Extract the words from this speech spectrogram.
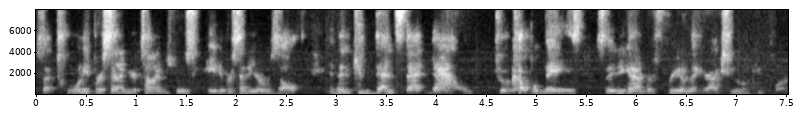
so that 20% of your time is producing 80% of your result, and then condense that down to a couple days so then you can have the freedom that you're actually looking for.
